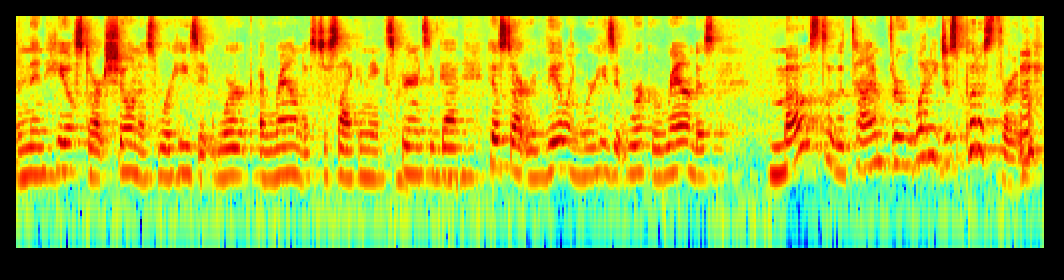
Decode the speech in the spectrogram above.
And then He'll start showing us where He's at work around us, just like in the experience of God. Mm-hmm. He'll start revealing where He's at work around us, most of the time through what He just put us through.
